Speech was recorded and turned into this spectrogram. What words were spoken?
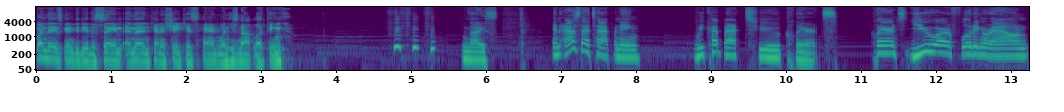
Monday is going to do the same and then kind of shake his hand when he's not looking. Nice. And as that's happening, we cut back to Clarence. Clarence, you are floating around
